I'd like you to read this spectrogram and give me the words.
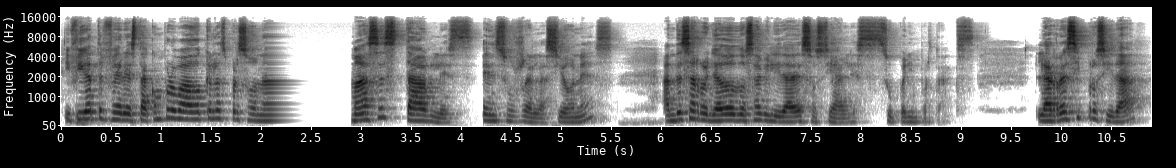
Y fíjate, Fer, está comprobado que las personas más estables en sus relaciones han desarrollado dos habilidades sociales súper importantes. La reciprocidad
